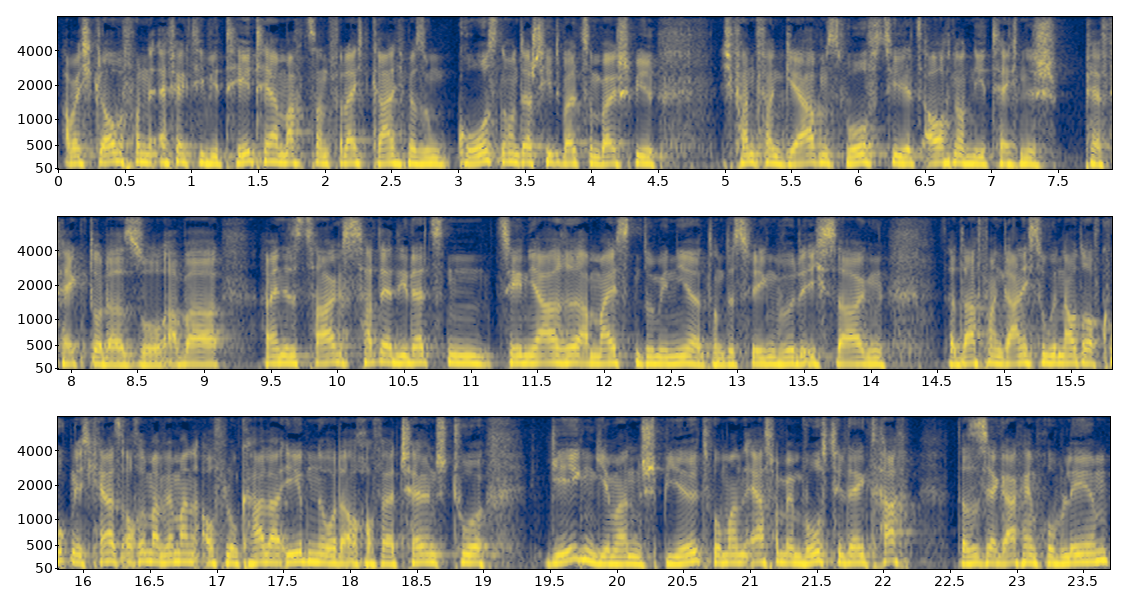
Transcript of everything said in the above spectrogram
Aber ich glaube, von der Effektivität her macht es dann vielleicht gar nicht mehr so einen großen Unterschied, weil zum Beispiel, ich fand Van Gervens Wurfstil jetzt auch noch nie technisch perfekt oder so. Aber am Ende des Tages hat er die letzten zehn Jahre am meisten dominiert. Und deswegen würde ich sagen, da darf man gar nicht so genau drauf gucken. Ich kenne das auch immer, wenn man auf lokaler Ebene oder auch auf der Challenge Tour gegen jemanden spielt, wo man erstmal beim Wurfstil denkt, ha, das ist ja gar kein Problem,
